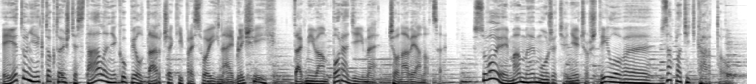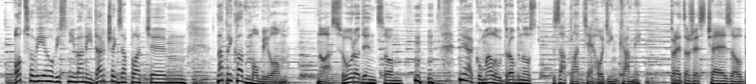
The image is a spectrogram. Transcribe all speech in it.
Je tu niekto, kto ešte stále nekúpil darčeky pre svojich najbližších? Tak my vám poradíme, čo na Vianoce. Svojej mame môžete niečo štýlové zaplatiť kartou. Otcovi jeho vysnívaný darček zaplate hm, napríklad mobilom. No a súrodencom nejakú malú drobnosť zaplate hodinkami. Pretože z ČSOB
